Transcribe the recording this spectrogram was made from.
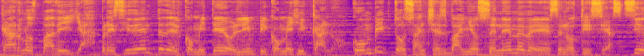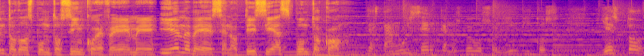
Carlos Padilla, presidente del Comité Olímpico Mexicano, con Víctor Sánchez Baños en MBS Noticias 102.5 FM y mbsnoticias.com. Ya está muy cerca los Juegos Olímpicos y esto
